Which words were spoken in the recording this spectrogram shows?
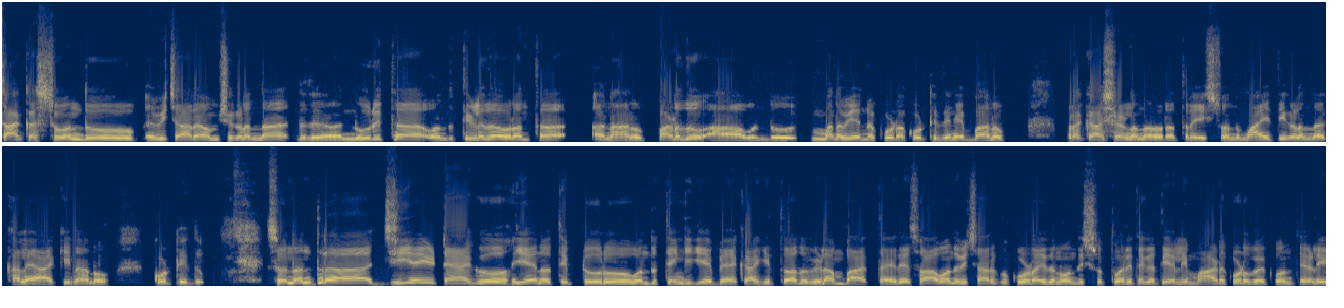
ಸಾಕಷ್ಟು ಒಂದು ವಿಚಾರ ಅಂಶಗಳನ್ನ ನುರಿತ ಒಂದು ತಿಳಿದವರಂತ ನಾನು ಪಡೆದು ಆ ಒಂದು ಮನವಿಯನ್ನು ಕೂಡ ಕೊಟ್ಟಿದ್ದೇನೆ. ಭಾನು ಪ್ರಕಾಶ್ ಅಣ್ಣನವರ ಹತ್ರ ಇಷ್ಟೊಂದು ಮಾಹಿತಿಗಳನ್ನ ಕಲೆ ಹಾಕಿ ನಾನು ಕೊಟ್ಟಿದ್ದು. ಸೊ ನಂತರ ಜಿ ಐ ಟ್ಯಾಗ್ ಏನು ತಿಪ್ಟೂರು ಒಂದು ತೆಂಗಿಗೆ ಬೇಕಾಗಿತ್ತು, ಅದು ವಿಳಂಬ ಆಗ್ತಾ ಇದೆ. ಸೊ ಆ ಒಂದು ವಿಚಾರಕ್ಕೂ ಕೂಡ ಇದನ್ನ ಒಂದಿಷ್ಟು ತ್ವರಿತಗತಿಯಲ್ಲಿ ಮಾಡಿಕೊಡ್ಬೇಕು ಅಂತ ಹೇಳಿ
